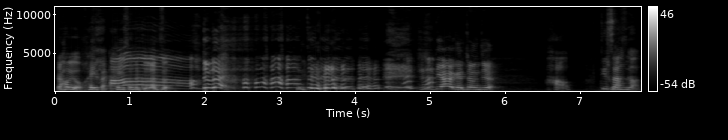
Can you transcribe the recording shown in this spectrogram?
然后有黑白黑色的格子，对不对？对对对对 这是第二个证据。好，第三个，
